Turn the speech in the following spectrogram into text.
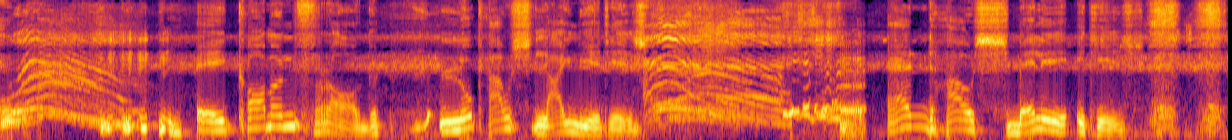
Wow! A common frog. Look how slimy it is. And how smelly it is.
